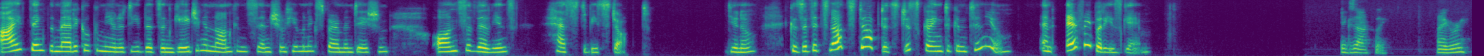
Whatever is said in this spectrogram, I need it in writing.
I think the medical community that's engaging in non consensual human experimentation on civilians has to be stopped. You know, because if it's not stopped, it's just going to continue and everybody's game. Exactly. I agree.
